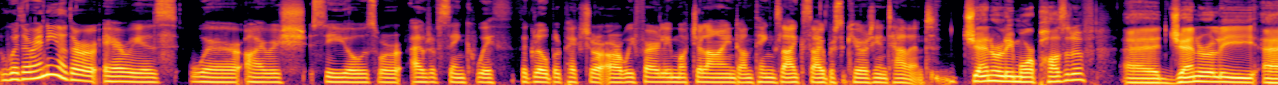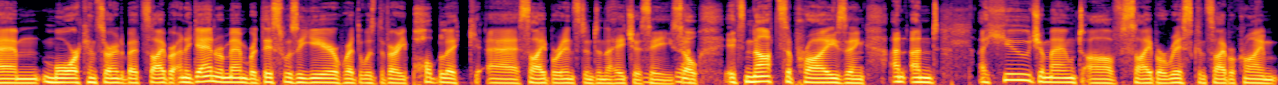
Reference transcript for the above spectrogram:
Were there any other areas where Irish CEOs were out of sync with the global picture, or are we fairly much aligned on things like cybersecurity and talent? Generally more positive. Uh, generally um, more concerned about cyber. And again, remember, this was a year where there was the very public uh, cyber incident in the HSE. Mm, yeah. So it's not surprising. And, and a huge amount of cyber risk and cyber crime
